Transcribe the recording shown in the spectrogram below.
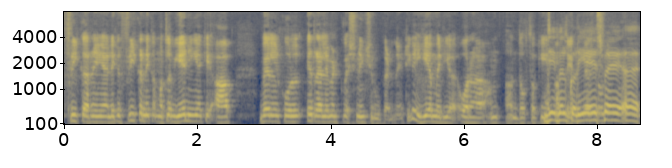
फ्री कर रहे हैं। लेकिन फ्री करने का मतलब ये नहीं है कि आप बिल्कुल इरेलीवेंट क्वेश्चनिंग शुरू कर दें ठीक है? ये मेरी और हम दोस्तों की जी बिल्कुल ये इसमें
